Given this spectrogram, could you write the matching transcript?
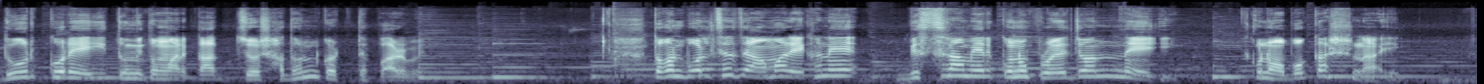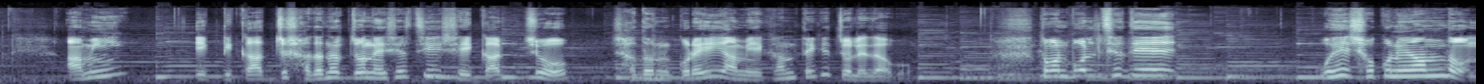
দূর করেই তুমি তোমার কার্য সাধন করতে পারবে। তখন বলছে যে আমার এখানে বিশ্রামের কোনো প্রয়োজন নেই, কোনো অবকাশ নাই। আমি একটি কার্য সাধনের জন্য এসেছি, সেই কার্য সাধন করেই আমি এখান থেকে চলে যাব। তখন বলছে যে, ওহে শকুনিনন্দন,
